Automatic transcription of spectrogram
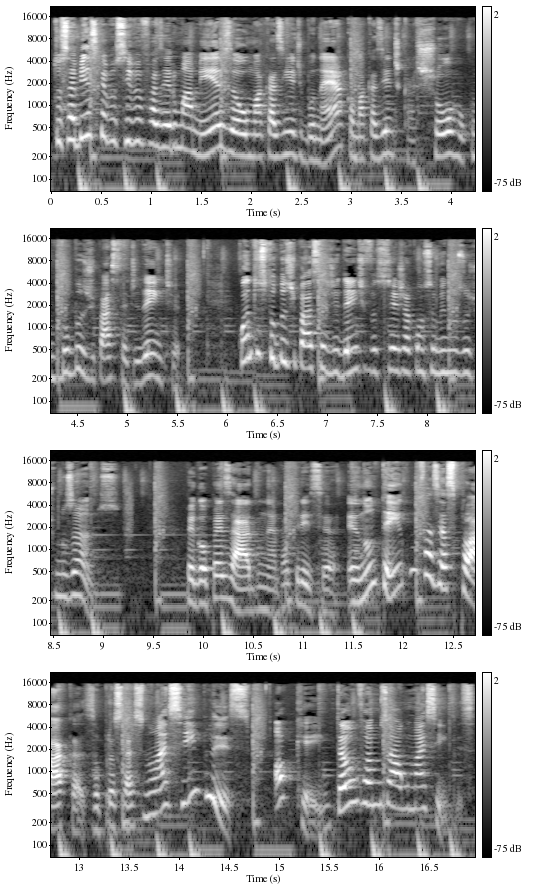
Tu sabias que é possível fazer uma mesa ou uma casinha de boneca, uma casinha de cachorro com tubos de pasta de dente? Quantos tubos de pasta de dente você já consumiu nos últimos anos? Pegou pesado, né, Patrícia? Eu não tenho como fazer as placas, o processo não é simples. Ok, então vamos a algo mais simples.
